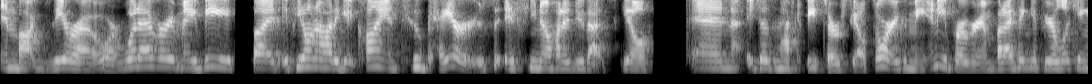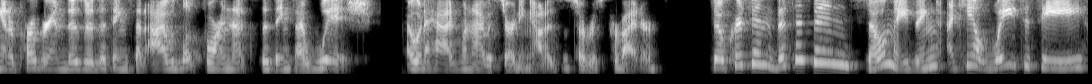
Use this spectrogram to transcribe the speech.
inbox zero or whatever it may be. But if you don't know how to get clients, who cares if you know how to do that skill? And it doesn't have to be serve scale soar. It can be any program. But I think if you're looking at a program, those are the things that I would look for. And that's the things I wish I would have had when I was starting out as a service provider. So, Kristen, this has been so amazing. I can't wait to see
